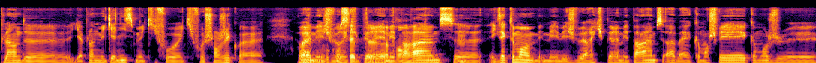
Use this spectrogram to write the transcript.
plein de, il y a plein de mécanismes qu'il faut, qu'il faut changer, quoi. Ouais, mais je veux récupérer mes params. Exactement, mais, mais, je veux récupérer mes params. Ah, bah, comment je fais Comment je.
